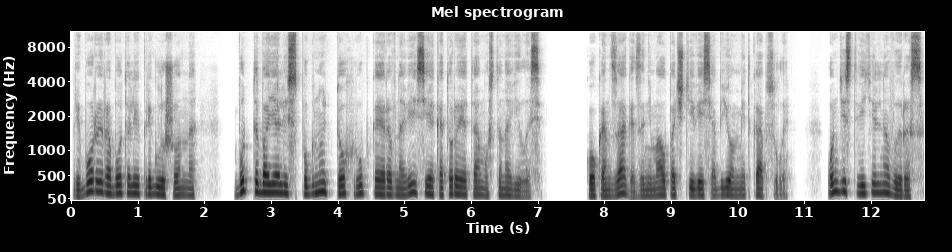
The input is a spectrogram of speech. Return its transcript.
приборы работали приглушенно, будто боялись спугнуть то хрупкое равновесие, которое там установилось. Кокон Зага занимал почти весь объем медкапсулы. Он действительно вырос,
